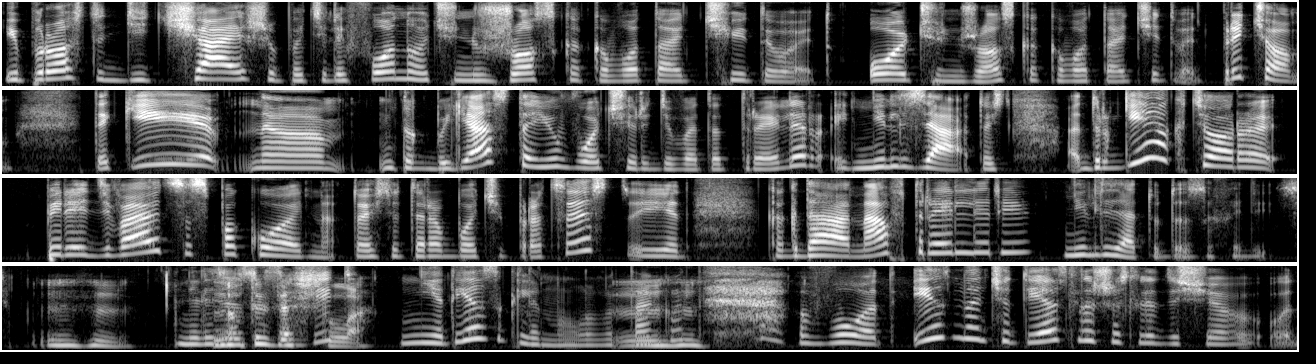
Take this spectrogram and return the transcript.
и просто дичайше по телефону очень жестко кого-то отчитывает. Очень жестко кого-то отчитывает. Причем такие, э, как бы я стою в очереди в этот трейлер, нельзя. То есть а другие актеры переодеваются спокойно. То есть это рабочий процесс. И когда она в трейлере, нельзя туда заходить. Мгм. Нельзя Ну, ты заходить. зашла. Нет, я заглянула вот так вот. Мгм. Вот. И, значит, я слышу следующий вот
